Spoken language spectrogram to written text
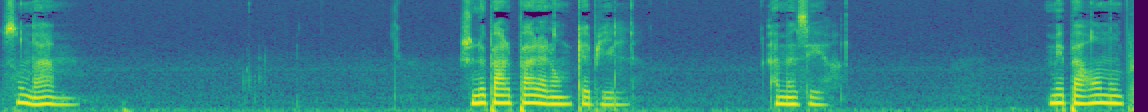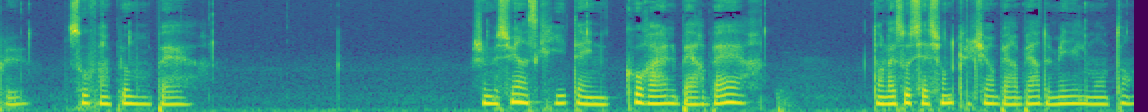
son âme. Je ne parle pas la langue kabyle, amazir. Mes parents non plus, sauf un peu mon père. Je me suis inscrite à une chorale berbère dans l'association de culture berbère de Ménilmontant.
